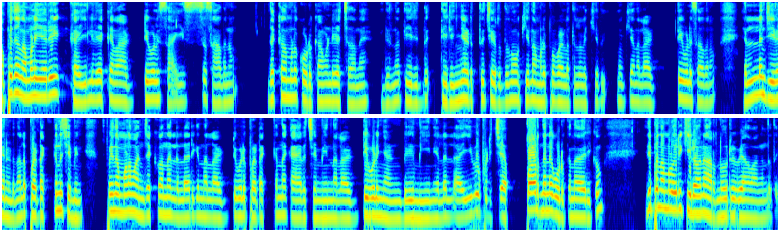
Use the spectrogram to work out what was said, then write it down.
അപ്പോൾ ഇത് നമ്മൾ ഈ ഒരു കയ്യിലേക്ക് അടിപൊളി സൈസ് സാധനം ഇതൊക്കെ നമ്മൾ കൊടുക്കാൻ വേണ്ടി വെച്ചതാണ്. ഇതിൽ നിന്ന് തിരി തിരിഞ്ഞെടുത്ത് ചെറുത് നോക്കി നമ്മളിപ്പോൾ വെള്ളത്തിൽ ഇളക്കിയത്. നോക്കിയാൽ നല്ല അടിപൊളി സാധനം. എല്ലാം ജീവനുണ്ട്. നല്ല പെടക്കുന്ന ചെമ്മീൻ. ഇപ്പോൾ നമ്മളെ മഞ്ചക്ക് വന്നല്ല എല്ലാവർക്കും നല്ല അടിപൊളി പെടക്കുന്ന കാര ചെമ്മീൻ നല്ല അടിപൊളി ഞണ്ട് മീൻ എല്ലാം ലൈവ് പിടിച്ച് എപ്പാടും തന്നെ കൊടുക്കുന്നതായിരിക്കും. ഇതിപ്പോൾ നമ്മൾ ഒരു കിലോന് അറുന്നൂറ് രൂപയാണ് വാങ്ങുന്നത്.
